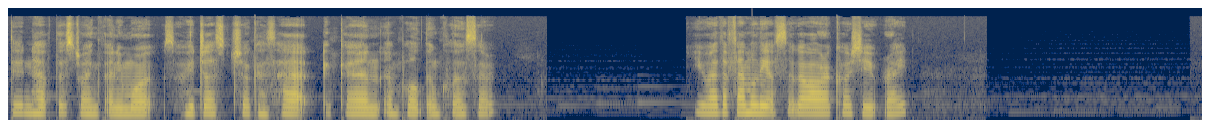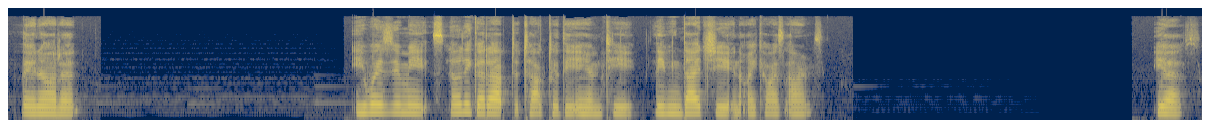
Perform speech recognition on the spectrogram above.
didn't have the strength anymore, so he just shook his head again and pulled them closer. You are the family of Sugawara Koshi, right? They nodded. Iwaizumi slowly got up to talk to the EMT, leaving Daichi in Oikawa's arms. Yes,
